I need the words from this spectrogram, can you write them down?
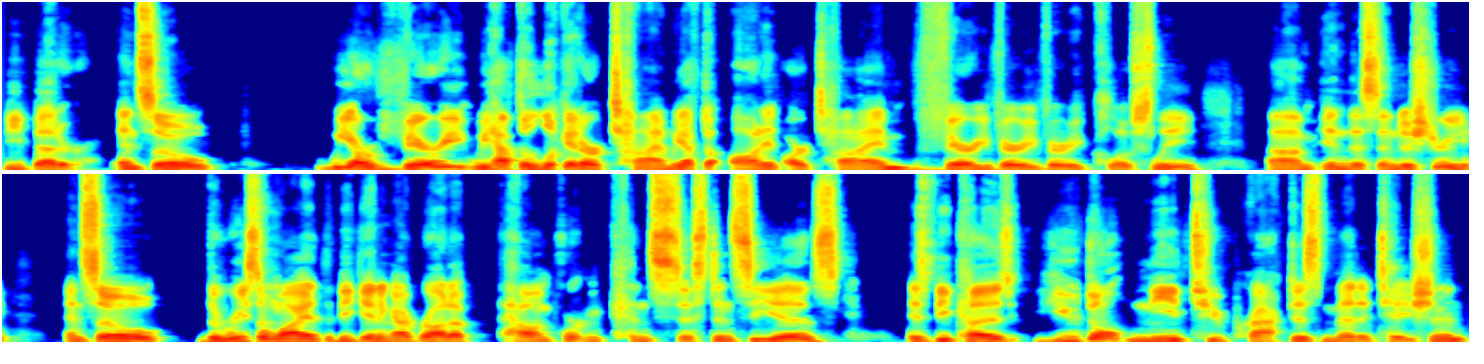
be better. And so we are very, we have to look at our time. We have to audit our time very, very, very closely um, in this industry. And so the reason why at the beginning I brought up how important consistency is is because you don't need to practice meditation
